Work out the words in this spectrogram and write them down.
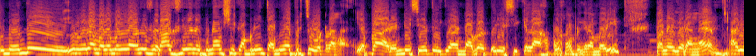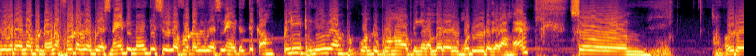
இது வந்து இவங்க தான் முதல் முதல்ல வந்து ஜெராக்ஸ் ஃபினான்ஷியல் கம்பெனி தனியாக பிரித்து ஓட்டுறாங்க. எப்பா ரெண்டையும் சேர்த்து வைக்க வேண்டாம் பெரிய சிக்கலாக போகும் அப்படிங்கிற மாதிரி பண்ணிக்கிறாங்க. அதுக்கப்புறம் என்ன பண்ணுறாங்கன்னா ஃபோட்டோ நைன்டீன் நைன்டிஸ் உள்ள ஃபோட்டோ எடுத்து கம்ப்ளீட் ரீவேம்ப் கொண்டு போகணும் அப்படிங்கிற மாதிரி ஒரு முடிவு எடுக்கிறாங்க. ஸோ ஒரு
